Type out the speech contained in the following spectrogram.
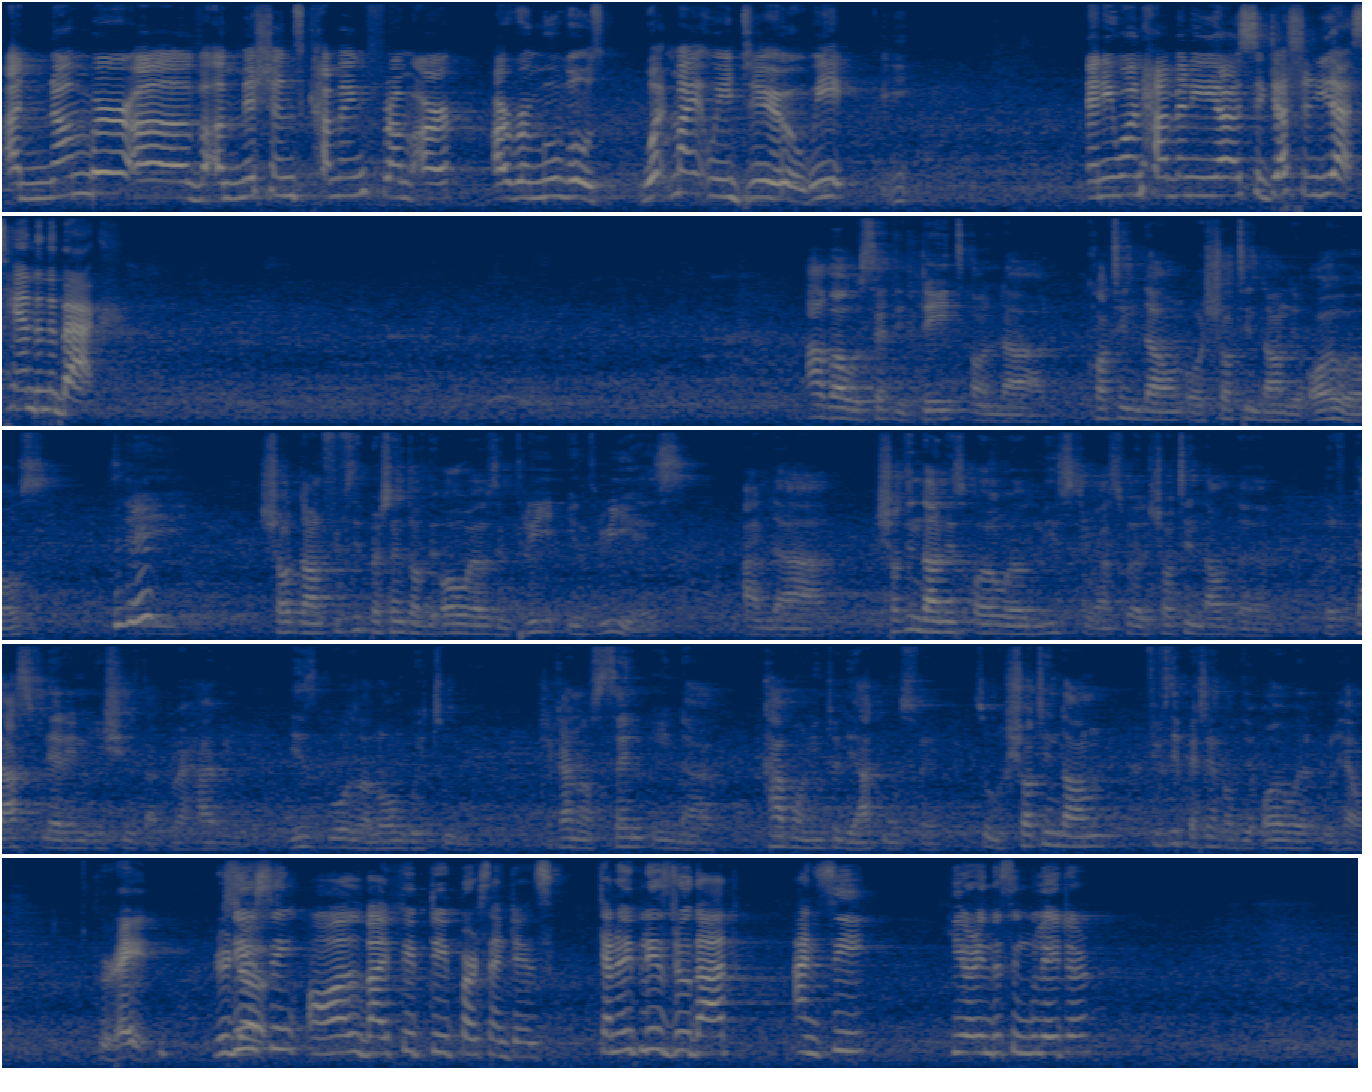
a number of emissions coming from our our removals, what might we do? We, anyone have any uh, suggestion? Yes, hand in the back. How about we set a date on uh, cutting down or shutting down the oil wells? Say, shut down 50% of the oil wells in three in three years, and uh, shutting down this oil well leads to as well shutting down the, the gas flaring issues that we're having. This goes a long way to, to kind of send in uh, carbon into the atmosphere. So shutting down 50% of the oil well will help. Great. So- Reducing all by 50 percentage. Can we please do that and see here in the simulator?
